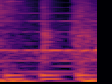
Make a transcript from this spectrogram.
Bye.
